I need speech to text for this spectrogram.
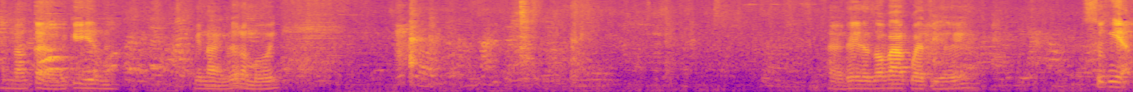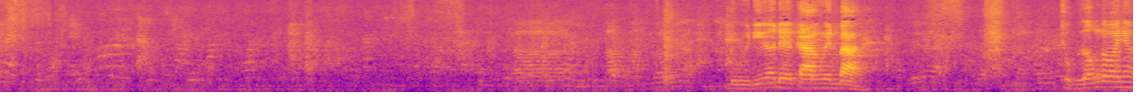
Không đáng kể với cái yên này. Bên này rất là mới. Ở đây là do va quẹt thì ấy. Sức nhẹ đùi đĩa DK nguyên bản. Trục rỗng các bác nhá.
